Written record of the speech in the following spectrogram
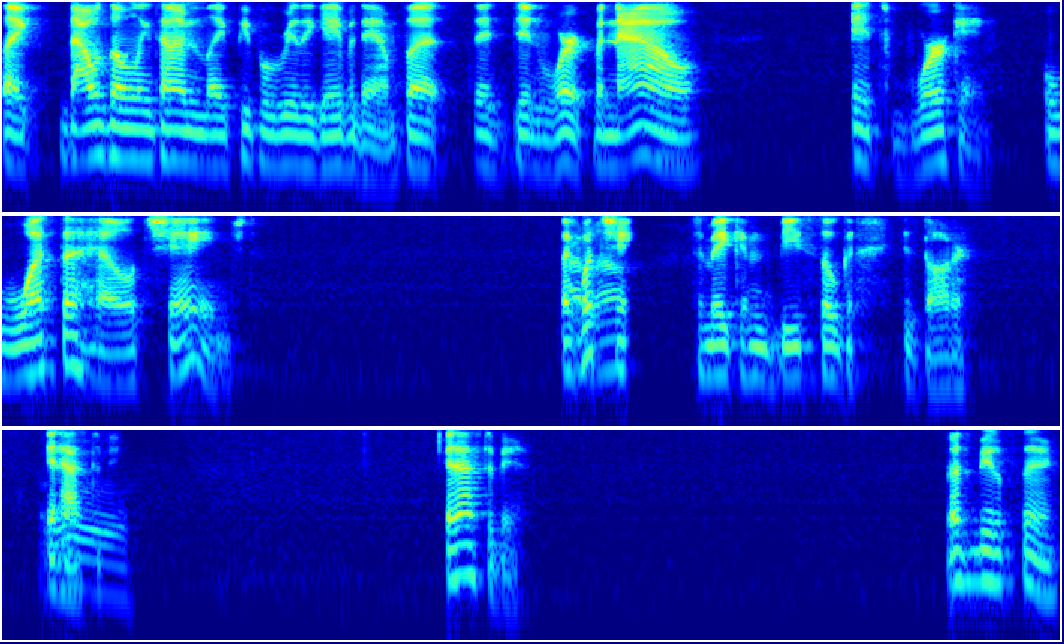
Like that was the only time like people really gave a damn, but it didn't work. But now it's working. What the hell changed? Like what changed to make him be so good? His daughter. It Ooh. has to be. It has to be. That's a beautiful thing.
